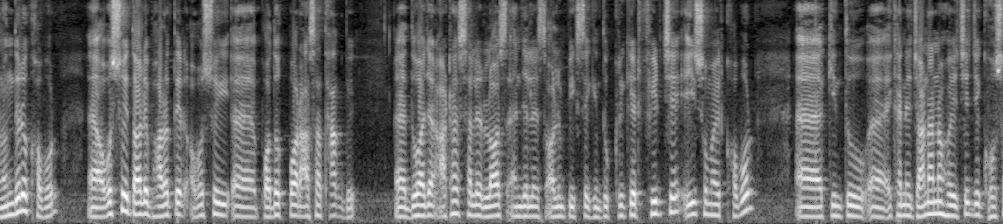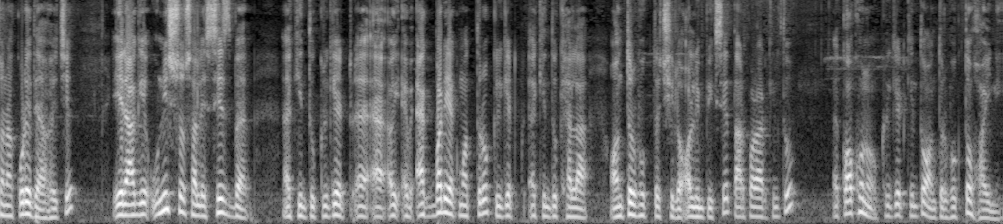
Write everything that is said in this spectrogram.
আনন্দেরও খবর। অবশ্যই তাহলে ভারতের অবশ্যই পদক পর আশা থাকবে। দু হাজার আঠাশ সালের লস অ্যাঞ্জেলেস অলিম্পিক্সে কিন্তু ক্রিকেট ফিরছে। এই সময়ের খবর কিন্তু এখানে জানানো হয়েছে যে ঘোষণা করে দেওয়া হয়েছে। এর আগে উনিশশো সালে শেষবার কিন্তু ক্রিকেট একবারই একমাত্র ক্রিকেট কিন্তু খেলা অন্তর্ভুক্ত ছিল অলিম্পিক্সে। তারপর আর কিন্তু কখনো ক্রিকেট কিন্তু অন্তর্ভুক্ত হয়নি।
